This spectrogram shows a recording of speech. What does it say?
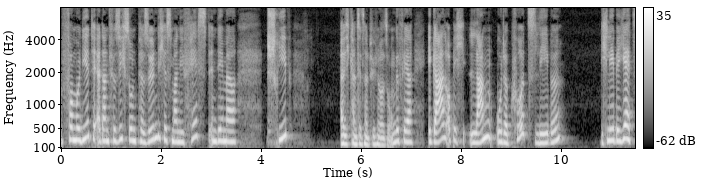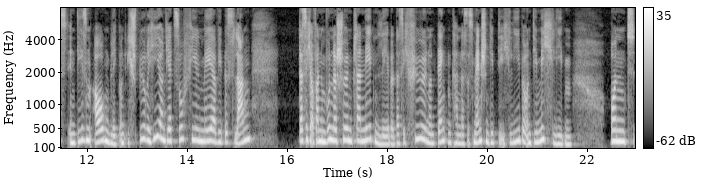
formulierte er dann für sich so ein persönliches Manifest, in dem er schrieb, also ich kann es jetzt natürlich nur so ungefähr, egal ob ich lang oder kurz lebe, ich lebe jetzt in diesem Augenblick und ich spüre hier und jetzt so viel mehr wie bislang, dass ich auf einem wunderschönen Planeten lebe, dass ich fühlen und denken kann, dass es Menschen gibt, die ich liebe und die mich lieben. Und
